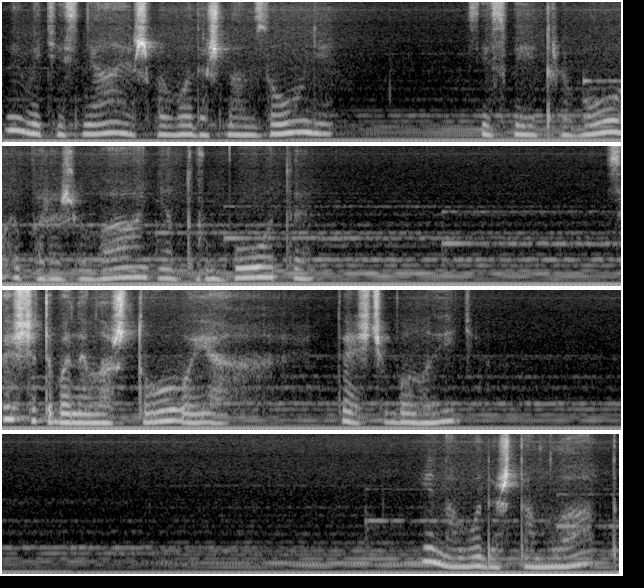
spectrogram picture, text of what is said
ти витісняєш, виводиш назовні всі свої тривоги, переживання, турботи, все, що тебе не влаштовує, те, що болить. І наводиш там лад,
